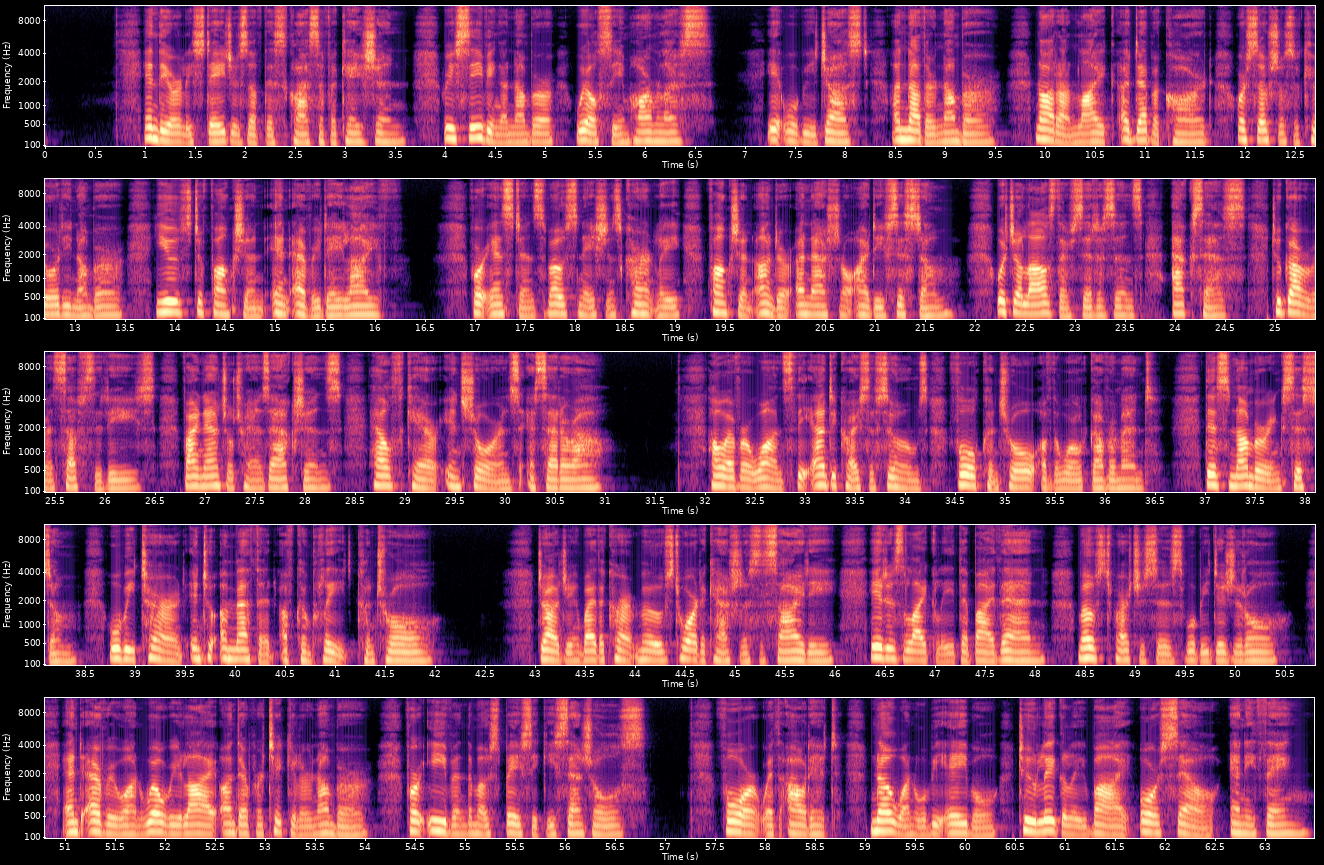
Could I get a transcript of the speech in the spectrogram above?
In the early stages of this classification, receiving a number will seem harmless. It will be just another number, not unlike a debit card or social security number used to function in everyday life. For instance, most nations currently function under a national ID system, which allows their citizens access to government subsidies, financial transactions, health care, insurance, etc. However, once the Antichrist assumes full control of the world government, this numbering system will be turned into a method of complete control. Judging by the current moves toward a cashless society, it is likely that by then most purchases will be digital, and everyone will rely on their particular number for even the most basic essentials. For without it, no one will be able to legally buy or sell anything.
